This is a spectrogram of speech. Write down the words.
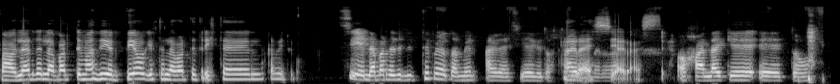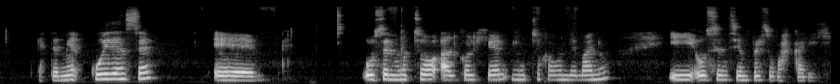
hablar de la parte más divertida, porque esta es la parte triste del capítulo. Sí, es la parte triste, pero también agradecida de que todos estén Agradecida, agradecida. Ojalá que eh, todos estén bien. Cuídense. eh, usen mucho alcohol gel, mucho jabón de mano y usen siempre su mascarilla.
